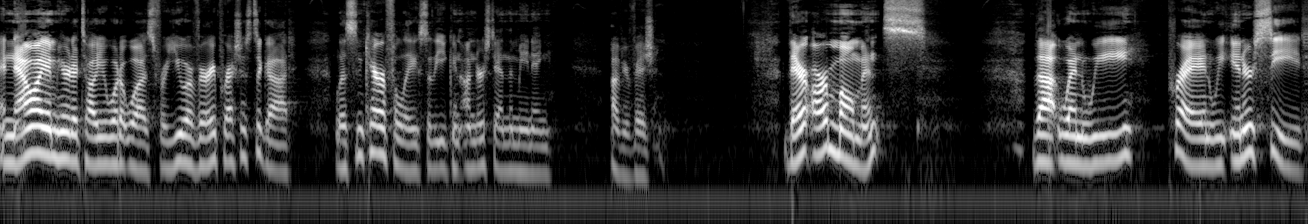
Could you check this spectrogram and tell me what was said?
And now I am here to tell you what it was, for you are very precious to God. Listen carefully so that you can understand the meaning of your vision. There are moments that when we pray and we intercede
